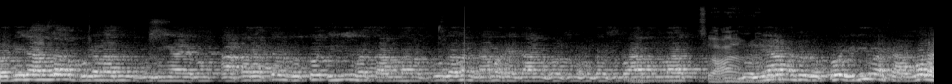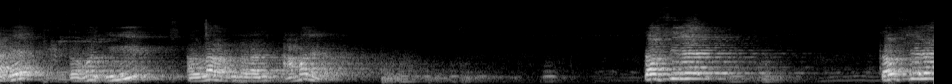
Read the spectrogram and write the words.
নবীর আল্লাহ রাব্বুল আলামিন দুনিয়া এবং আখিরাতের যত ইলম আছে আল্লাহ রাব্বুল আলামিন আমারে দান করেছেন সুবহানাল্লাহ। দুনিয়ার মধ্যে যত ইলম আছে আউয়াল আছে তখন ইলম আল্লাহ রাব্বুল আলামিন আমারে দান তফসিরে তফসিরে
